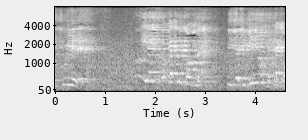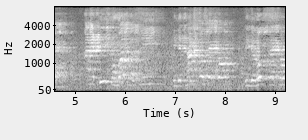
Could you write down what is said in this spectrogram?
in two years. Two years for every government is the beginning of the takeoff. And I think from what we are seeing in the transport sector, in the road sector,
